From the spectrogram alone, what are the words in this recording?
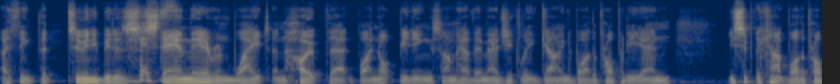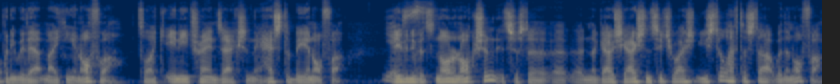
I think that too many bidders Yes. stand there and wait and hope that by not bidding, somehow they're magically going to buy the property. And you simply can't buy the property without making an offer. It's like any transaction, there has to be an offer. Even if it's not an auction, it's just a, a, a negotiation situation, you still have to start with an offer.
